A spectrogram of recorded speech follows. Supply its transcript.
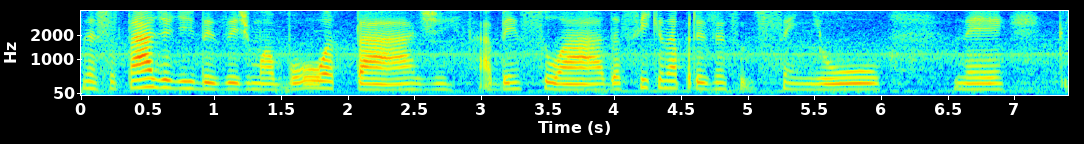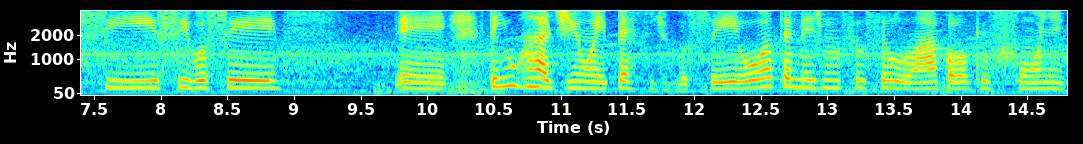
Nessa tarde eu lhes desejo uma boa tarde, abençoada, fique na presença do Senhor, né? Se, se você é, tem um radinho aí perto de você, ou até mesmo no seu celular, coloque o fone,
